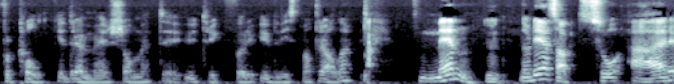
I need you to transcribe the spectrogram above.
fortolke drømmer som et eh, uttrykk for ubevisst materiale. Nei. Men Mm. når det er sagt, så er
